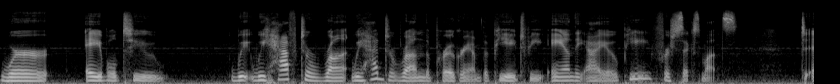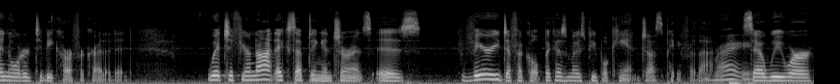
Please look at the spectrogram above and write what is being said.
were able to we, we have to run we had to run the program the php and the iop for six months to, in order to be carf accredited which if you're not accepting insurance is very difficult because most people can't just pay for that Right. so we were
